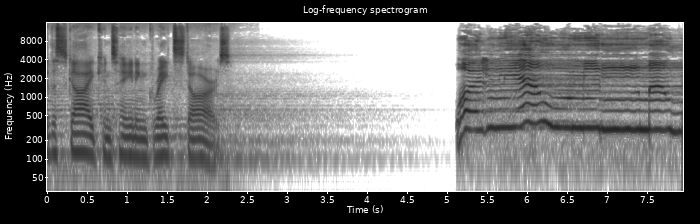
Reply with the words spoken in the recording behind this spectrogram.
By the sky containing great stars, واليوم الموعود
